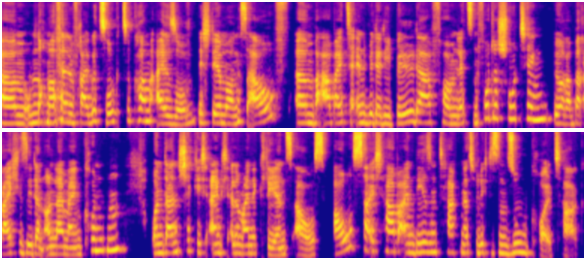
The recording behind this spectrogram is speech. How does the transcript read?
Ähm, um nochmal auf deine Frage zurückzukommen. Also, ich stehe morgens auf, ähm, bearbeite entweder die Bilder vom letzten Fotoshooting, bereiche sie dann online meinen Kunden und dann checke ich eigentlich alle meine Clients aus. Außer ich habe an diesem Tag natürlich diesen Zoom-Call-Tag.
